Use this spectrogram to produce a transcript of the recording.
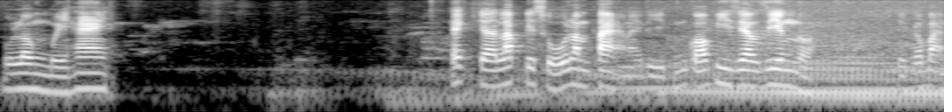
bu lông 12 cách à, lắp cái số 5 tạ này thì cũng có video riêng rồi. Thì các bạn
